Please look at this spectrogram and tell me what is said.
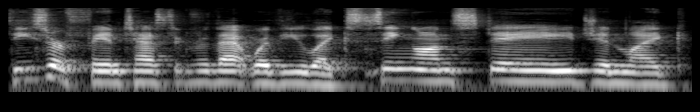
these are fantastic for that, whether you like sing on stage and like,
